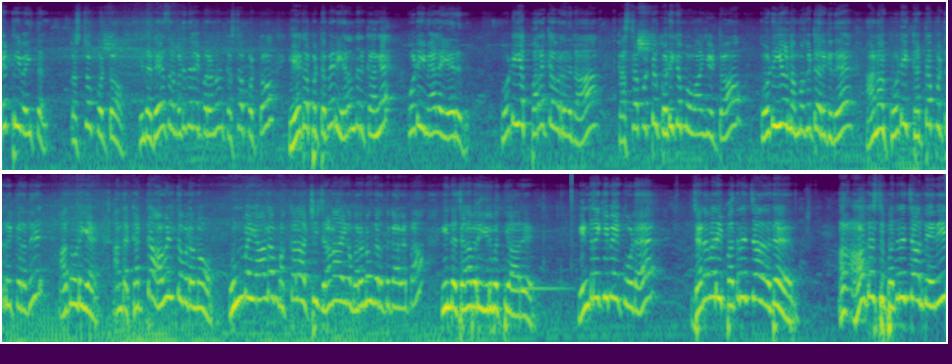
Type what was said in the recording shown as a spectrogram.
ஏற்றி வைத்தல். கஷ்டப்பட்டோம். இந்த தேசம் விடுதலை பெறணும்னு கஷ்டப்பட்டோம். ஏகப்பட்ட பேர் இறந்துருக்காங்க. கொடி மேலே ஏறுது. கொடியை பறக்க வர்றதுன்னா கஷ்டப்பட்டு கொடிக்கம்பம் வாங்கிட்டோம். கொடியும் நம்மக்கிட்ட இருக்குது. ஆனால் கொடி கட்டப்பட்டிருக்கிறது அதனுடைய அந்த கட்டை அவிழ்த்து விடணும். உண்மையான மக்களாட்சி ஜனநாயகம் வரணுங்கிறதுக்காகத்தான் இந்த ஜனவரி இருபத்தி ஆறு. இன்றைக்குமே கூட ஜனவரி பதினஞ்சாம் இது ஆகஸ்ட் பதினஞ்சாம் தேதி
